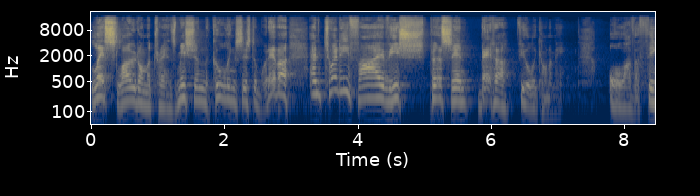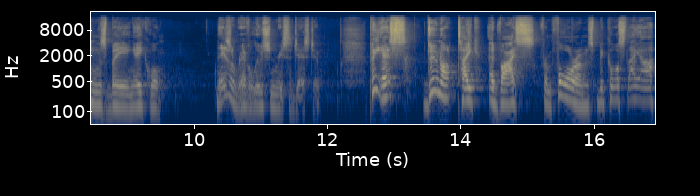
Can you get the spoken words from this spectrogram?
less load on the transmission, the cooling system, whatever, and 25 ish percent better fuel economy. All other things being equal. There's a revolutionary suggestion. P.S. Do not take advice from forums because they are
